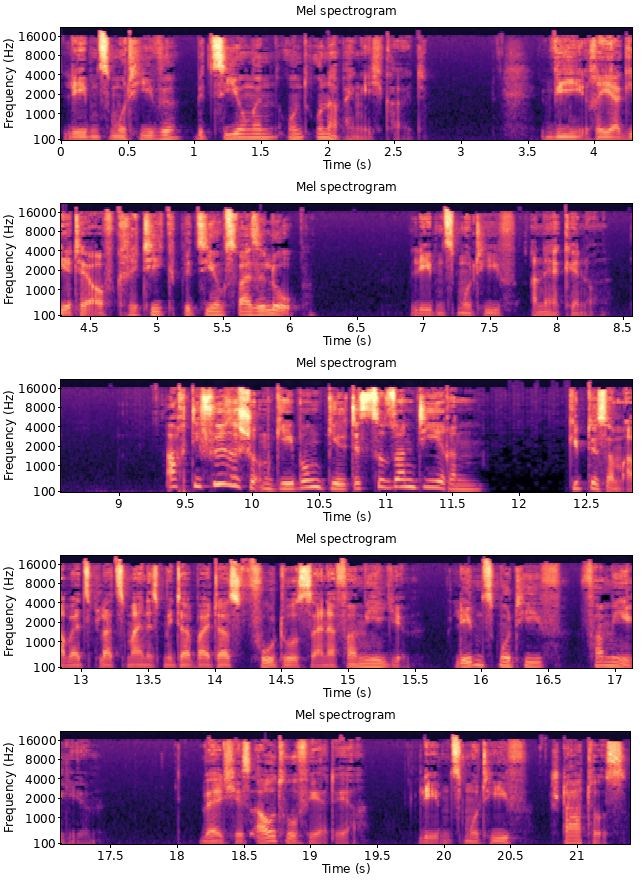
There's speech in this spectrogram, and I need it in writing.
Lebensmotive, Beziehungen und Unabhängigkeit. Wie reagiert er auf Kritik bzw. Lob? Lebensmotiv Anerkennung. Auch die physische Umgebung gilt es zu sondieren. Gibt es am Arbeitsplatz meines Mitarbeiters Fotos seiner Familie? Lebensmotiv Familie. Welches Auto fährt er? Lebensmotiv Status.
